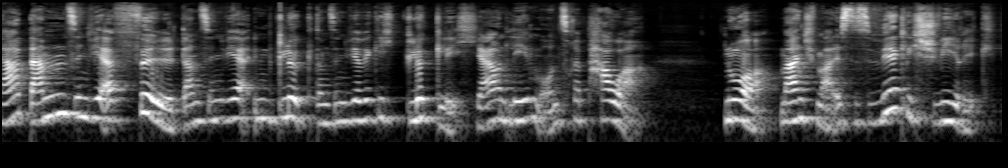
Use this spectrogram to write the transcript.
ja, dann sind wir erfüllt, dann sind wir im Glück, dann sind wir wirklich glücklich, ja, und leben unsere Power. Nur manchmal ist es wirklich schwierig,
